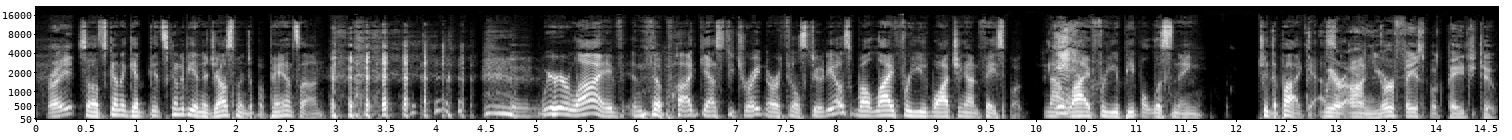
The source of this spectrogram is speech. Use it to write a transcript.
right? So it's gonna get it's gonna be an adjustment to put pants on. We're live in the podcast Detroit Northville studios. Well, live for you watching on Facebook, not Yeah. live for you people listening to the podcast. We are on your Facebook page too.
